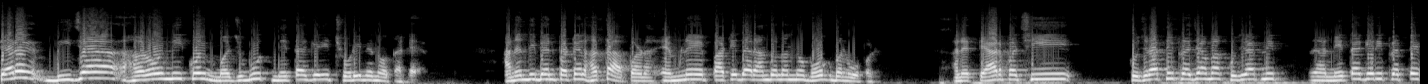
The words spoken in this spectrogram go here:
ત્યારે બીજા હરોળની કોઈ મજબૂત નેતાગીરી છોડીને નહોતા ગયા. આનંદીબેન પટેલ હતા, પણ એમને પાટીદાર આંદોલનનો ભોગ બનવો પડ્યો. અને ત્યાર પછી ગુજરાતની પ્રજામાં ગુજરાતની નેતાગીરી પ્રત્યે,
